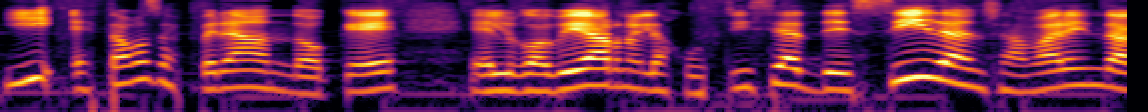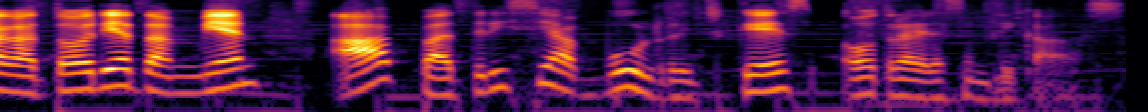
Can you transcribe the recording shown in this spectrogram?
y estamos esperando que el gobierno y la justicia decidan llamar a indagatoria también a Patricia Bullrich, que es otra de las implicadas.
